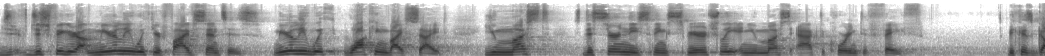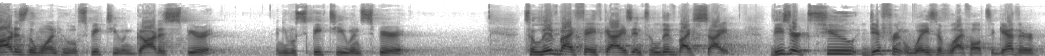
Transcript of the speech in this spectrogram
just figure out merely with your five senses, merely with walking by sight. You must discern these things spiritually and you must act according to faith. Because God is the one who will speak to you, and God is spirit, and He will speak to you in spirit. To live by faith, guys, and to live by sight, these are two different ways of life altogether,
